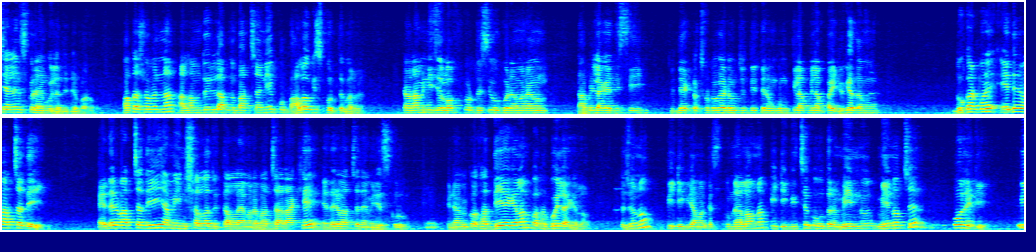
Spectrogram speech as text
চ্যালেঞ্জ করে আমি বলে দিতে পারব। হতাশ হবেন না, আলহামদুলিল্লাহ আপনি বাচ্চা নিয়ে খুব ভালো কিছু করতে পারবেন। কারণ আমি নিজে লফ করতেছি, উপরে আমার এখন ধাপি লাগাই দিছি। যদি একটা ছোটখাটো যদি এরকম ক্লাব মিলাপ পাই, ঢুকে যাব। ঢোকার পরে এদের বাচ্চা দিই। এদের বাচ্চা দিয়েই আমি ইনশাল্লাহ যদি আল্লাহ আমার বাচ্চা রাখে, এদের বাচ্চা দিয়ে আমি রেস করব। এটা আমি কথা দিয়ে গেলাম, কথা বইলা গেলাম। এজন্য পি ডিগ্রি আমার কাছে কোনো এলাম না। পি ডিগ্রি হচ্ছে কবুতরের মেন মেন হচ্ছে কোয়ালিটি পি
